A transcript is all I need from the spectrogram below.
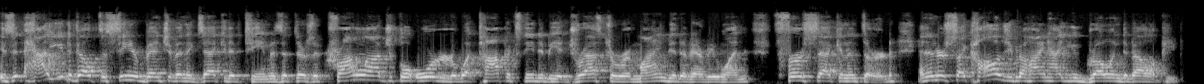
is that how you develop the senior bench of an executive team is that there's a chronological order to what topics need to be addressed or reminded of everyone first, second, and third. And then there's psychology behind how you grow and develop people.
